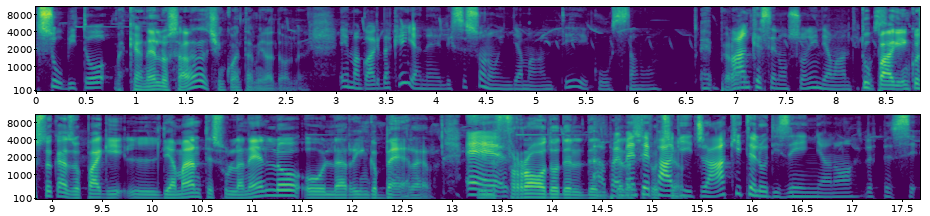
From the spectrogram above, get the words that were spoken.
subito, Ma che anello sarà da 50.000 dollari? eh ma guarda che gli anelli se sono in diamanti costano, Eh, però anche se non sono in diamanti. tu costano. paghi, in questo caso paghi il diamante sull'anello o il ring bearer? Eh, il frodo del, del, Ah, probabilmente paghi già chi te lo disegna, no? Se,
